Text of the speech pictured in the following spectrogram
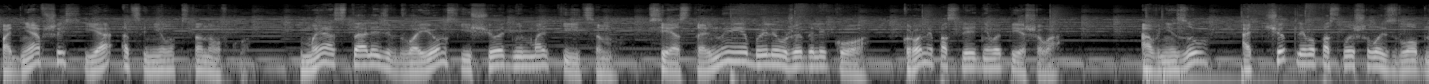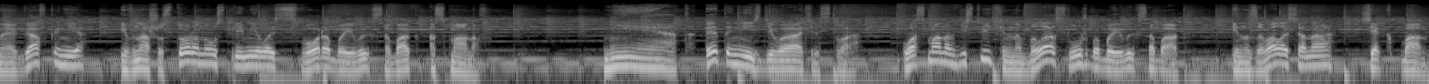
Поднявшись, я оценил обстановку. Мы остались вдвоем с еще одним мальтийцем. Все остальные были уже далеко, кроме последнего пешего. А внизу отчетливо послышалось злобное гавканье, и в нашу сторону устремилась свора боевых собак османов. Нет, это не издевательство. У османов действительно была служба боевых собак, и называлась она Секбан.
